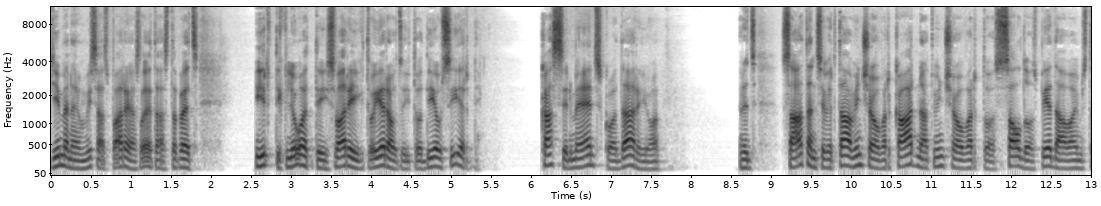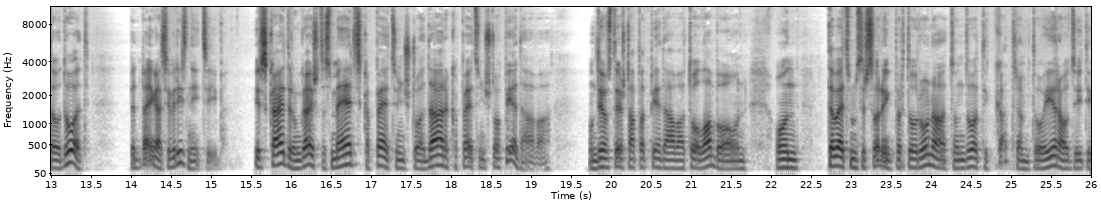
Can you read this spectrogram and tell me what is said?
ģimenēm un visās pārējās lietās. Tāpēc ir tik ļoti svarīgi to ieraudzīt, to Dievu sirdi. Kas ir mērķis, ko dara? Jo, redz, Sātans jau ir tā, viņš jau var kārdināt, viņš jau var tos saldos piedāvājumus tev dot, bet beigās jau ir iznīcība. Ir skaidrs un gaišs tas mērķis, kāpēc viņš to dara, kāpēc viņš to piedāvā. Un Dievs tieši tāpat piedāvā to labo. Un, un tāpēc mums ir svarīgi par to runāt un dot katram to ieraudzīt,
